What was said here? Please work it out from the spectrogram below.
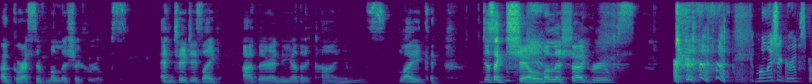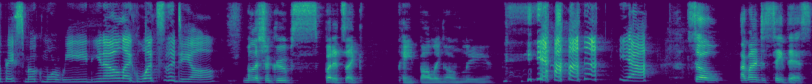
aggressive militia groups. And JJ's like, Are there any other kinds? Like, just like chill militia groups. militia groups but they smoke more weed you know like what's the deal Militia groups, but it's like paintballing only. yeah yeah So I wanted to say this.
